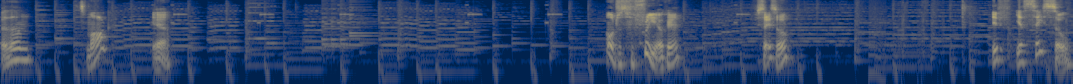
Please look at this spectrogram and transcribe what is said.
better than Smog? Yeah. Oh, just for free, okay. If you say so. If you say so.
